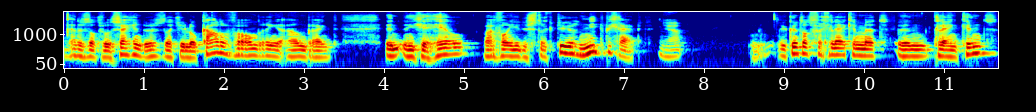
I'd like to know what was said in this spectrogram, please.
en dus dat wil zeggen dus dat je lokale veranderingen aanbrengt in een geheel waarvan je de structuur niet begrijpt. Ja. Je kunt dat vergelijken met een klein kind,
